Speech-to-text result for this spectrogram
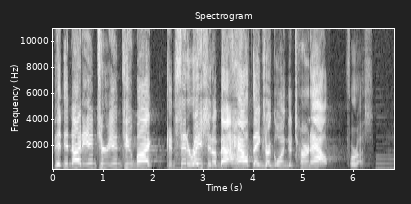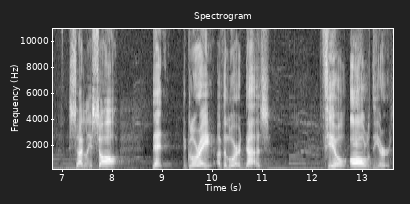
that did not enter into my consideration about how things are going to turn out for us suddenly saw that the glory of the Lord does fill all of the earth.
